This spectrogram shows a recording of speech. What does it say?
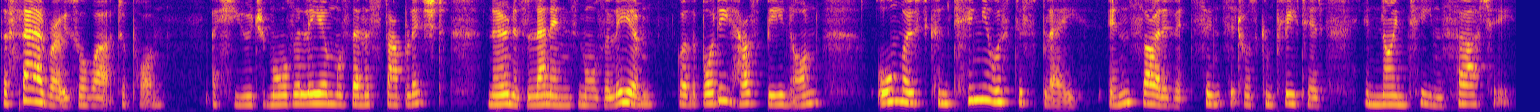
the pharaohs were worked upon. A huge mausoleum was then established, known as Lenin's Mausoleum, where the body has been on almost continuous display inside of it since it was completed in 1930.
